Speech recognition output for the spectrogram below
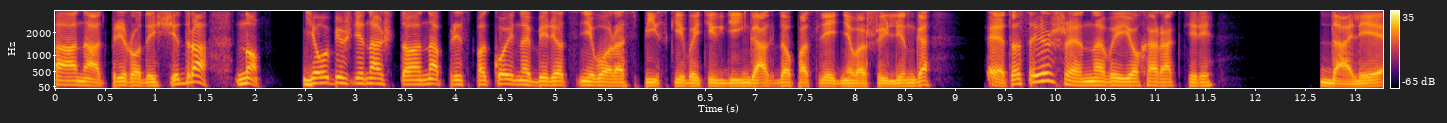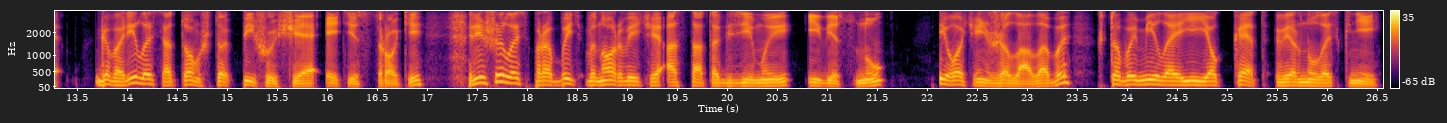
а она от природы щедра, но я убеждена, что она преспокойно берет с него расписки в этих деньгах до последнего шиллинга. Это совершенно в ее характере. Далее говорилось о том, что пишущая эти строки решилась пробыть в Норвиче остаток зимы и весну и очень желала бы, чтобы милая ее Кэт вернулась к ней.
